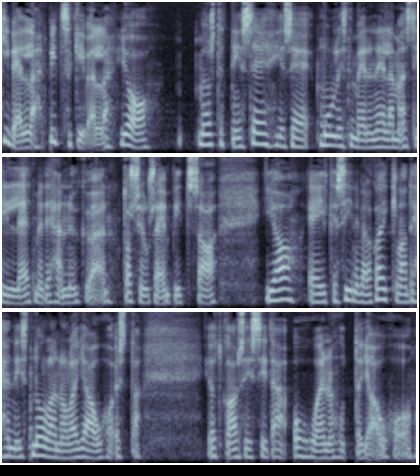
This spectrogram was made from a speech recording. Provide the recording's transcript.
kivellä, pizzakivellä, joo. Me ostettiin se ja se mullisti meidän elämän silleen, että me tehdään nykyään tosi usein pizzaa. Ja eikä siinä vielä kaikki, vaan tehdään niistä nolla nolla jauhoista, jotka on siis sitä ohuen ohutta jauhoa.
